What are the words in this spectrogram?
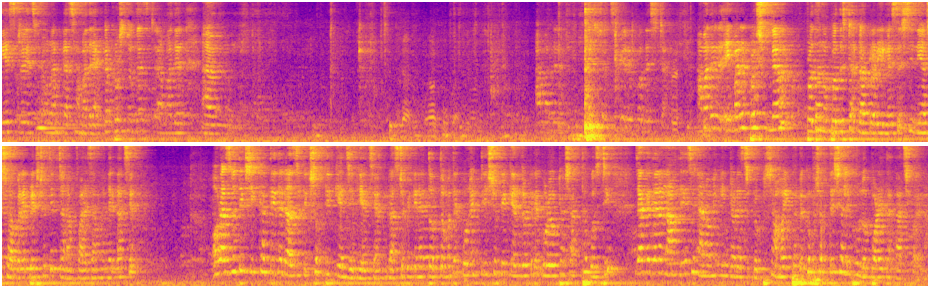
গেস্ট রয়েছেন ওনার কাছে আমাদের একটা প্রশ্ন জাস্ট আমাদের আম, আমাদের এবারের প্রশ্ন প্রধান উপদেষ্টা ডক্টর ইউনেসের সিনিয়র সহকারী প্রেস জনাব ফয়েজ আহমেদের কাছে। অরাজনৈতিক শিক্ষার্থীদের রাজনৈতিক শক্তির কে জেগিয়েছেন রাষ্ট্রবিজ্ঞানের তত্ত্ব মতে কোনো একটি ইস্যুকে কেন্দ্র করে গড়ে ওঠা স্বার্থ গোষ্ঠী, যাকে তারা নাম দিয়েছেন অ্যানোমিক ইন্টারেস্ট গ্রুপ সাময়িকভাবে খুব শক্তিশালী হলেও পরে তা কাজ করে না,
